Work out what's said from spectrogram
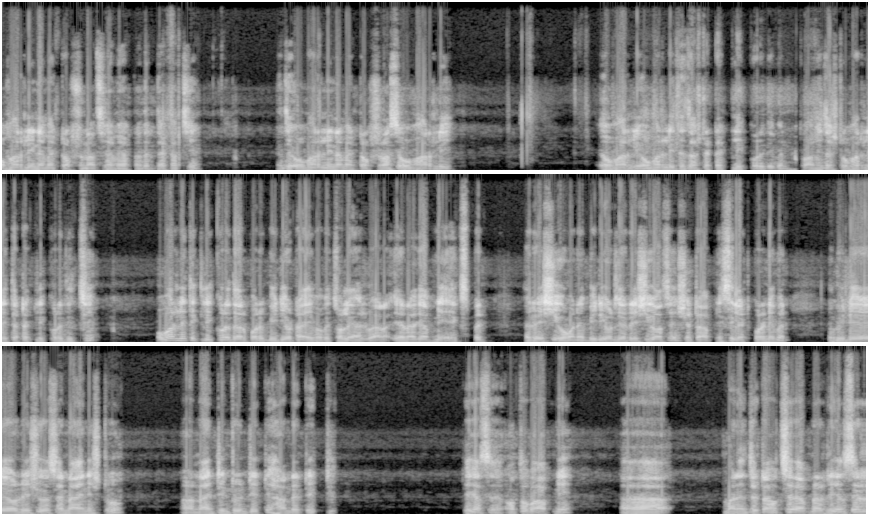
ওভারলি নামে একটা অপশন আছে, আমি আপনাদের দেখাচ্ছি। যে ওভারলি নামে একটা অপশন আছে ওভারলি ওভারলি ওভারলিতে জাস্ট একটা ক্লিক করে দিবেন। তো আমি জাস্ট ওভারলিতে একটা ক্লিক করে দিচ্ছি। ওভারলিতে ক্লিক করে দেওয়ার পরে ভিডিওটা এইভাবে চলে আসবে। আর এর আগে আপনি এক্সপেক্ট রেশিও মানে ভিডিওর যে রেশিও আছে, সেটা আপনি সিলেক্ট করে নেবেন। ভিডিও রেশিও আছে nine is to nineteen twenty eighty hundred eighty ঠিক আছে? অথবা আপনি মানে যেটা হচ্ছে আপনার রিলস এর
